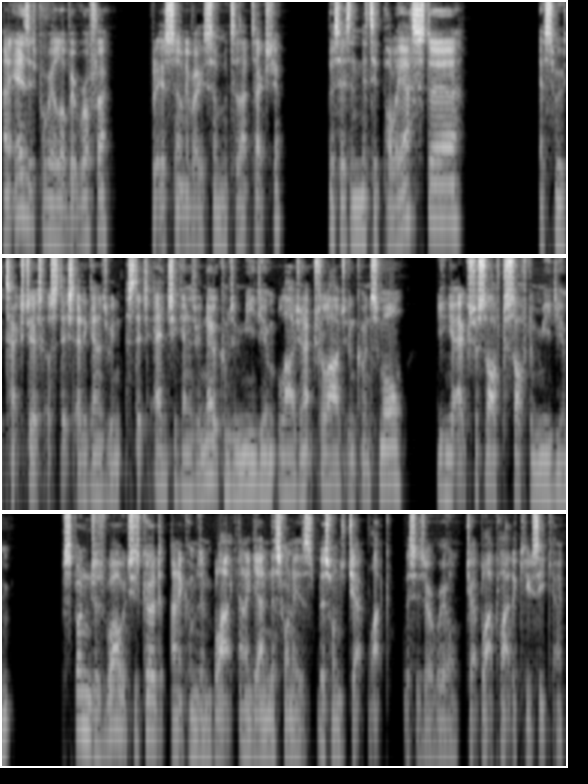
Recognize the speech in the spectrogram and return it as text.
and it is. It's probably a little bit rougher, but it is certainly very similar to that texture. This is a knitted polyester. a smooth texture. It's got a stitched edge again as we stitched edge again as we know. It comes in medium, large, and extra large. It doesn't come in small. You can get extra soft, soft, and medium sponge as well, which is good. And it comes in black. And again, this one is this one's jet black. This is a real jet black like the QCK.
